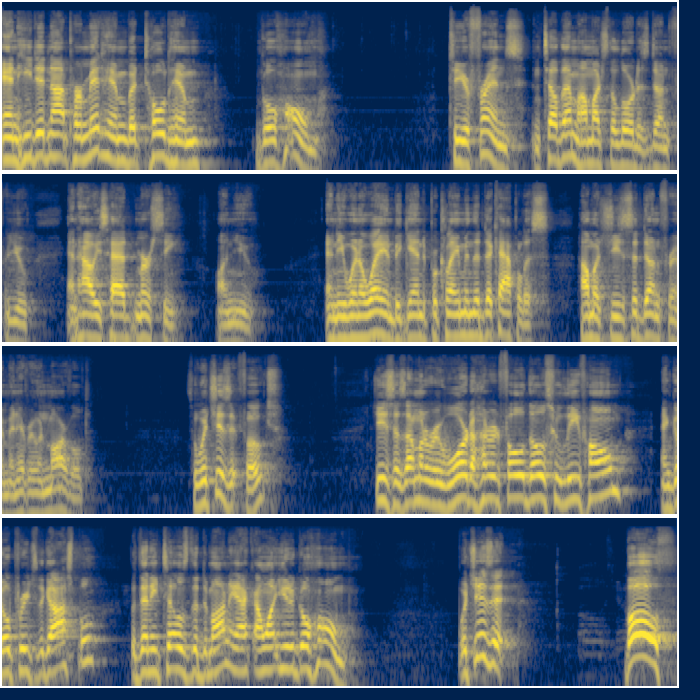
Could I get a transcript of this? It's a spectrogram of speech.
And he did not permit him, but told him, Go home to your friends and tell them how much the Lord has done for you and how he's had mercy on you. And he went away and began to proclaim in the Decapolis how much Jesus had done for him, and everyone marveled. So, which is it, folks? Jesus says, I'm going to reward a hundredfold those who leave home and go preach the gospel. But then he tells the demoniac, I want you to go home. Which is it? Both.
